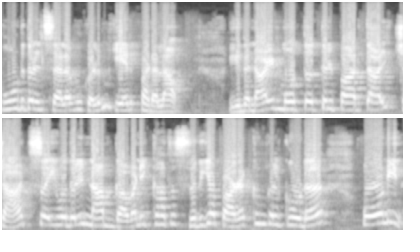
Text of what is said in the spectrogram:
கூடுதல் செலவுகளும் ஏற்படலாம். இதனால் மொத்தத்தில் பார்த்தால் சார்ஜ் செய்வதில் நாம் கவனிக்காத சிறிய பழக்கங்கள் கூட போனின்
